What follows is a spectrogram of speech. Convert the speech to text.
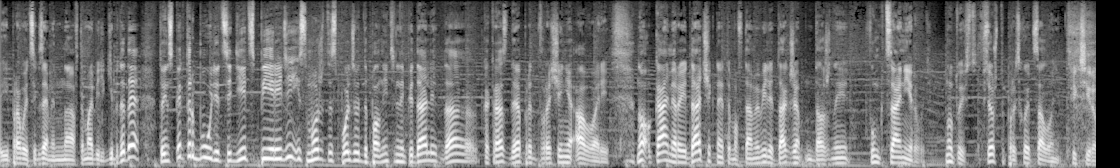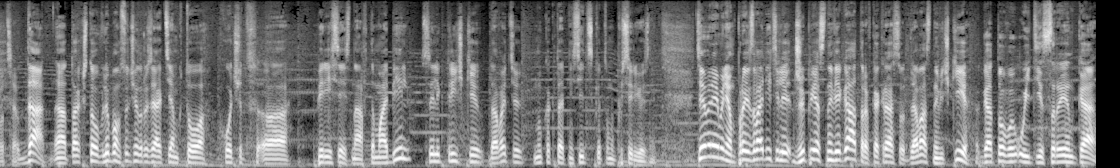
и проводится экзамен на автомобиле ГИБДД, то инспектор будет сидеть спереди и сможет использовать дополнительные педали, да, как раз для предотвращения аварий. Но камера и датчик на этом автомобиле также должны функционировать. Ну, то есть все, что происходит в салоне. Фиксироваться. Да, а, так что в любом случае, друзья, тем, кто хочет а, пересесть на автомобиль с электрички, давайте, ну, как-то отнеситесь к этому посерьезнее. Тем временем, производители GPS-навигаторов, как раз вот для вас, новички, готовы уйти с рынка.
